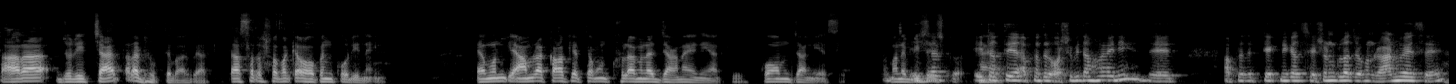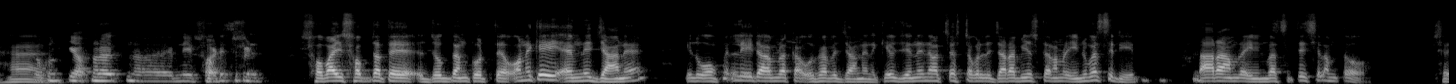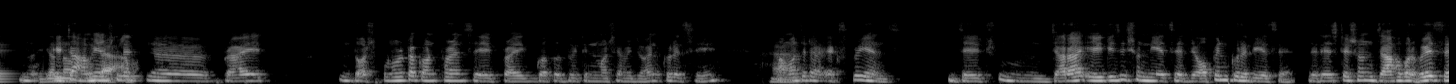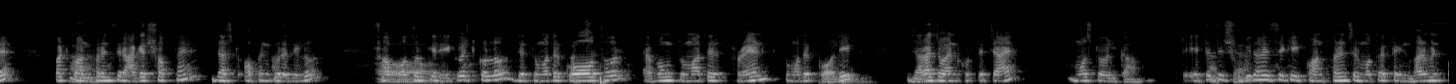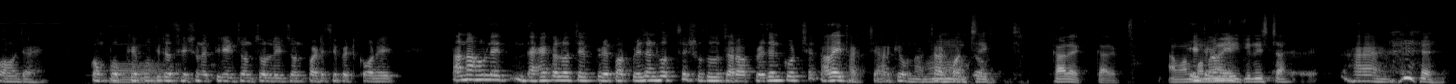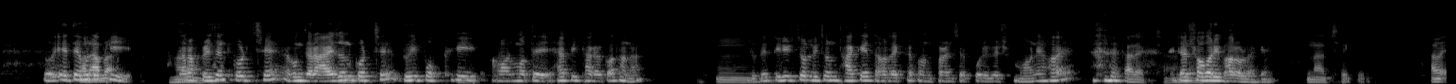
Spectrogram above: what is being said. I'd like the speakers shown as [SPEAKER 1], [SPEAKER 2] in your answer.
[SPEAKER 1] তারা যদি চায় তারা ঢুকতে পারবে আর কি। তাছাড়া সবাইকে ওপেন করি নাই। এমনকি আমরা কাউকে তেমন খোলামেলা জানাইনি আর কি কম জানিয়েছি। মানে
[SPEAKER 2] আচ্ছা,
[SPEAKER 1] বিশেষ
[SPEAKER 2] এটাতে আপনাদের অসুবিধা হয়নি যে আপনাদের টেকনিক্যাল সেশনগুলো যখন রান হয়েছে
[SPEAKER 1] হ্যাঁ।
[SPEAKER 2] তখন কি আপনারা এমনি পার্টিসিপেন্ট
[SPEAKER 1] সবাই সবটাতে যোগদান করতে অনেকেই এমনি জানে কিন্তু ওপেনলি এটা আমরা ওইভাবে জানে না। কেউ জেনে নেওয়ার চেষ্টা করলে যারা বিশেষ করে আমরা ইউনিভার্সিটির তারা আমরা ইউনিভার্সিটি ছিলাম তো।
[SPEAKER 2] এটা আমি আসলে প্রায় দশ পনেরোটা কনফারেন্সে প্রায় গত দুই তিন মাসে আমি জয়েন করেছি
[SPEAKER 1] হ্যাঁ,
[SPEAKER 2] আমার যেটা এক্সপিরিয়েন্স যে যারা এই ডিসিশন নিয়েছে যে ওপেন করে দিয়েছে যে রেজিস্ট্রেশন যা হবার হয়েছে বাট
[SPEAKER 1] হ্যাঁ।
[SPEAKER 2] কনফারেন্সের আগের সপ্তাহে জাস্ট ওপেন করে দিল সব। অথরকে রিকোয়েস্ট করল যে তোমাদের কো। অথর এবং তোমাদের ফ্রেন্ড তোমাদের কলিগ যারা জয়েন করতে চায় মোস্ট ওয়েলকাম তো এটাতে
[SPEAKER 1] আচ্ছা।
[SPEAKER 2] সুবিধা হয়েছে কি কনফারেন্সের মতো একটা এনভায়রনমেন্ট পাওয়া যায় কমপক্ষে প্রতিটা সেশনে তিরিশ জন চল্লিশ জন পার্টিসিপেট করে। তা না হলে দেখা গেল যে পেপার প্রেজেন্ট হচ্ছে শুধু যারা প্রেজেন্ট করছে তারাই থাকছে আর কেউ না চার পাঁচ জন
[SPEAKER 1] কারেক্ট কারেক্ট আমার মনে হয় এই জিনিসটা
[SPEAKER 2] হ্যাঁ। তো এতে হলো কি যারা
[SPEAKER 1] হ্যাঁ,
[SPEAKER 2] প্রেজেন্ট করছে এবং যারা আয়োজন করছে দুই পক্ষেই আমার মতে হ্যাপি থাকার কথা না। যদি তিরিশ চল্লিশ জন থাকে তাহলে একটা কনফারেন্সের পরিবেশ মনে হয়। এটা
[SPEAKER 1] হ্যাঁ।
[SPEAKER 2] সবারই ভালো লাগে।
[SPEAKER 1] না ঠিকই।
